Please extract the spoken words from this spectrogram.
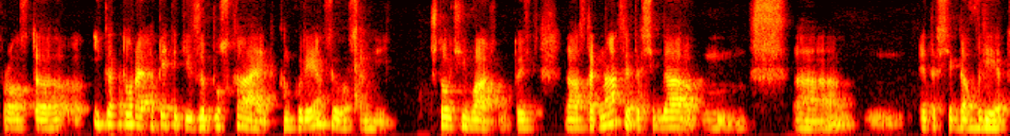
просто, и которая, опять-таки, запускает конкуренцию во всем мире что очень важно. То есть а, стагнация это всегда, а, это всегда вред.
